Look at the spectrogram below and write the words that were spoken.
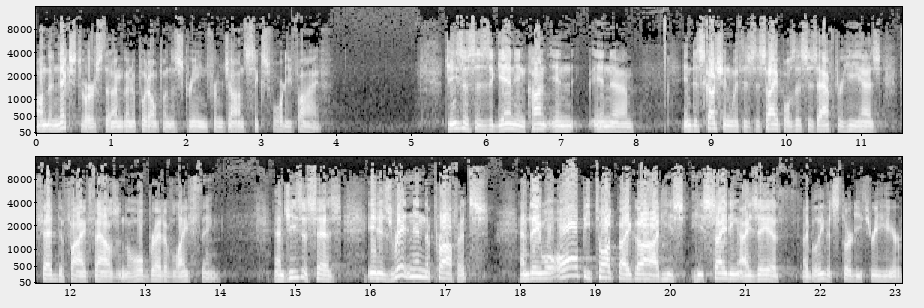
on the next verse that I'm going to put up on the screen from John 6:45. Jesus is again in in in um, in discussion with his disciples. This is after he has fed the 5,000, the whole bread of life thing. And Jesus says, It is written in the prophets, and they will all be taught by God. He's, he's citing Isaiah, I believe it's 33 here.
